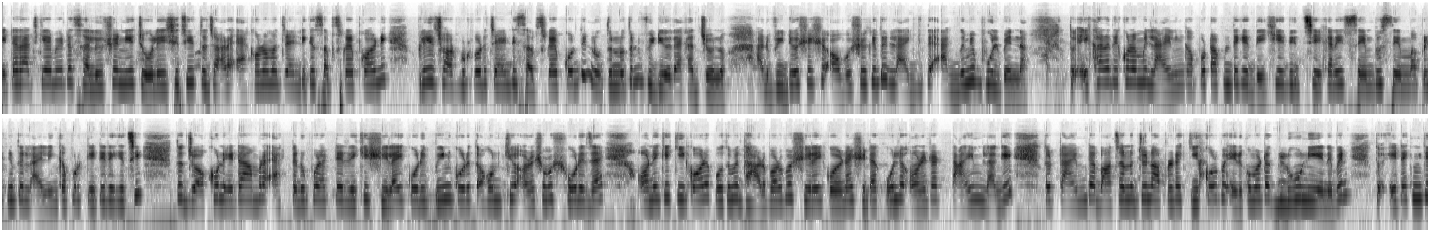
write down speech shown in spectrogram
এটার আজকে আমি একটা সলিউশন নিয়ে চলে এসেছি। তো যারা এখন আমার চ্যানেলটিকে সাবস্ক্রাইব করেনি প্লিজ ঝটপট করে চ্যানেলটি সাবস্ক্রাইব করে দিন নতুন নতুন ভিডিও দেখার জন্য। আর ভিডিও শেষে অবশ্যই কিন্তু লাইক দিতে একদমই ভুলবেন না। তো এখানে দেখুন আমি লাইনিং কাপড়টা আপনাদেরকে দেখিয়ে দিচ্ছি। এখানে সেম টু সেম মাপের কিন্তু লাইনিং কাপড় কেটে রেখেছি। তো যখন এটা আমরা একটার উপর একটা রেখে সেলাই করি পিন করে, তখন কি অনেক সময় সরে যায়। অনেকে কি করে? প্রথমে ধার বরাবর সেলাই করে নেয়। সেটা করলে অনেকটা টাইম লাগে। তো টাইমটা বাঁচানোর জন্য আপনারা কী করবেন? এরকম একটা গ্লু নিয়ে নেবেন। তো এটা কিন্তু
